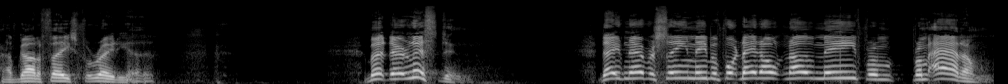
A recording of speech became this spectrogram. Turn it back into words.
I've got a face for radio. but they're listening. They've never seen me before. They don't know me from, from Adam.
